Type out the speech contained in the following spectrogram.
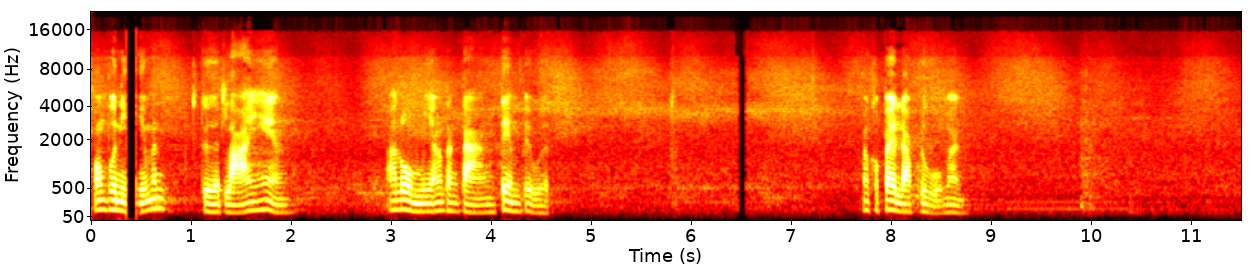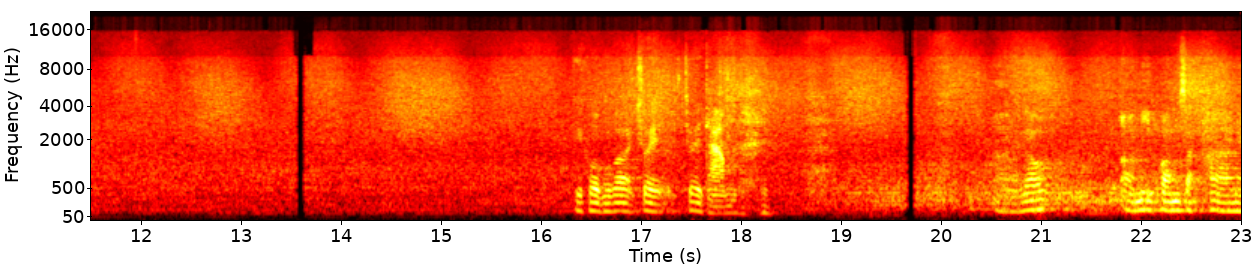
ของพวกนี้มันเกิดหลายแห่ง อารมณ์อหย่างต่าง ๆ เต็มไปเบิดแล้วก็ไปรับรู้มันพี่คมก็ช่วยช่วยถามอ่าแล้วอ่ามีความศรัทธาใน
